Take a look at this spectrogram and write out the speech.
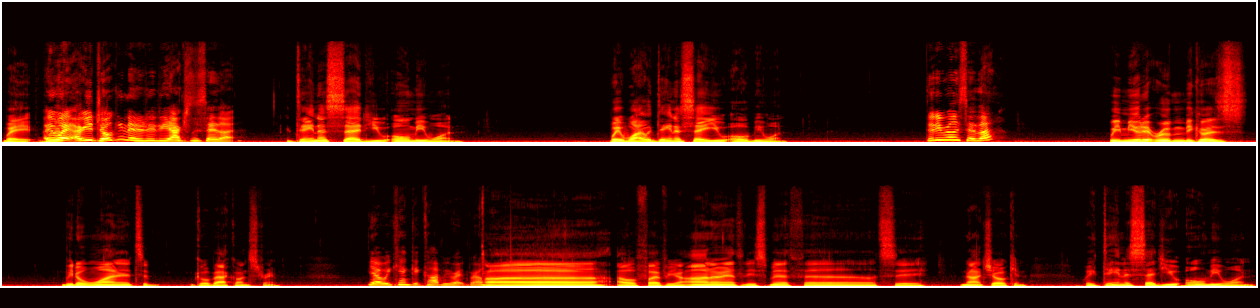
Wait, Wait, what wait. Are you joking or did he actually say that? Dana said, "You owe me one." Wait, why would Dana say you owe me one? Did he really say that? We mute it, Ruben, because we don't want it to go back on stream. Yeah, we can't get copyright, bro. Uh, I will fight for your honor, Anthony Smith. Uh, let's see. Not joking. Wait, Dana said you owe me one.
